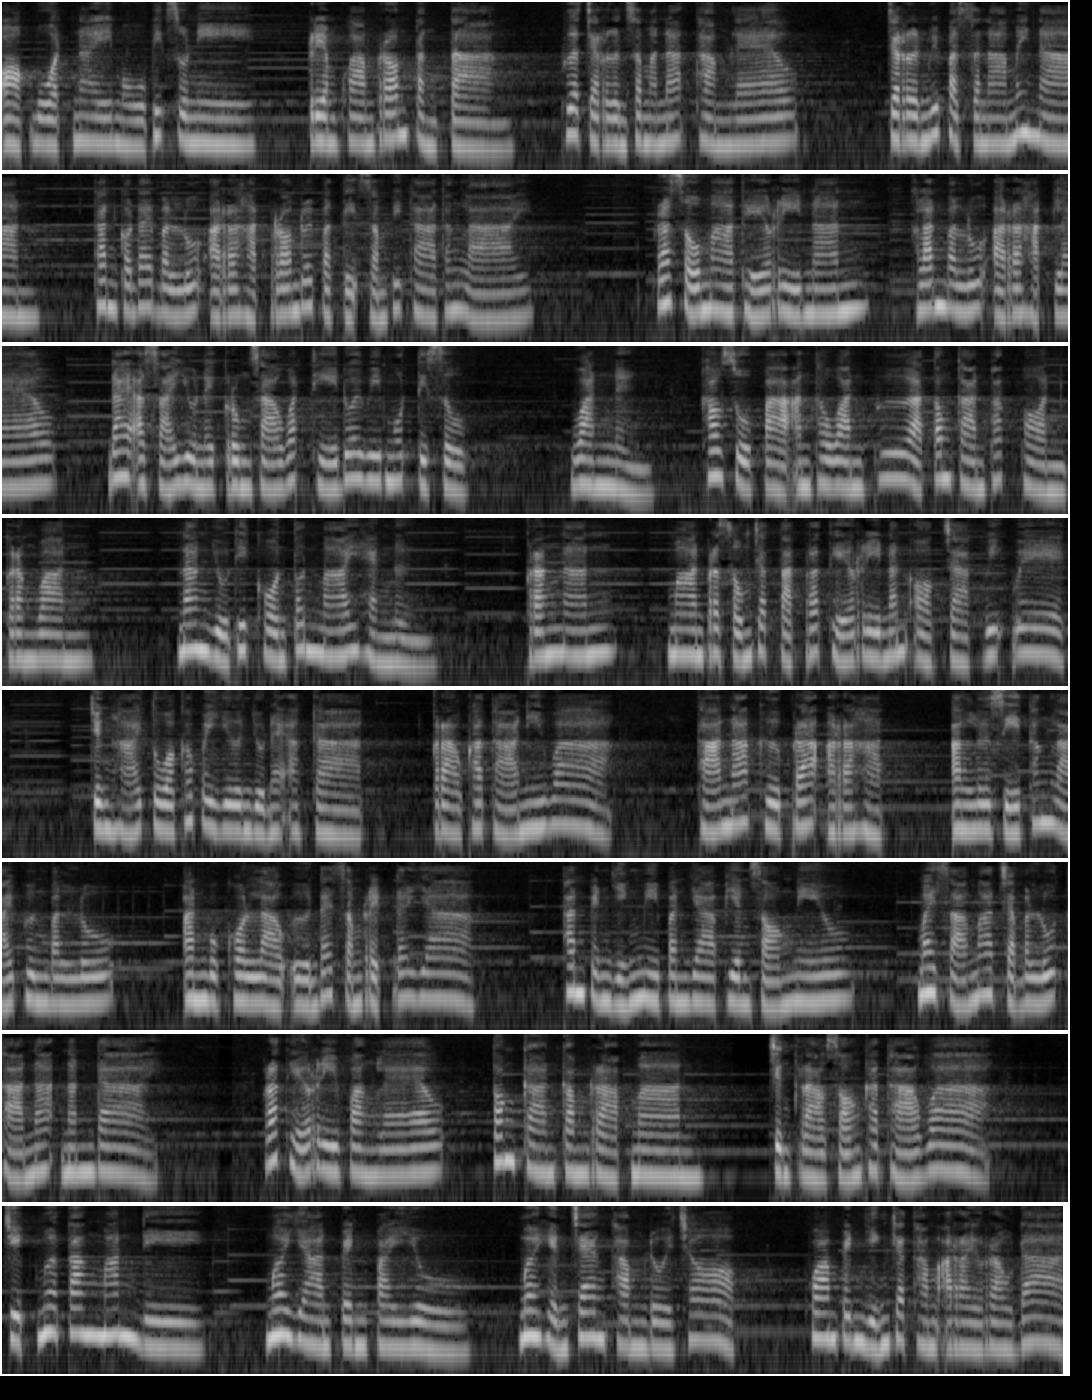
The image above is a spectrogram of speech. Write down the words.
ออกบวชในหมู่ภิกษุณี เตรียมความพร้อมต่างๆ เพื่อเจริญสมณธรรมแล้ว เจริญวิปัสสนาไม่นาน ท่านก็ได้บรรลุอรหัตพร้อมด้วยปฏิสัมพิทาทั้งหลาย พระโสมาเถรีนั้นครั้นบรรลุอรหัตแล้ว ได้อาศัยอยู่ในกรุงสาวัตถีด้วยวิมุตติสุข วันหนึ่ง เข้าสู่ป่าอันทวันเพื่อต้องการพักผ่อนกลางวัน นั่งอยู่ที่โคนต้นไม้แห่งหนึ่ง ครั้งนั้น มารประสงค์จะตัดพระเถรีนั้นออกจากวิเวก จึงหายตัวเข้าไปยืนอยู่ในอากาศ กล่าวคาถานี้ว่า ฐานะคือพระอรหันต์อันลือสีทั้งหลายพึงบรรลุ อันบุคคลเหล่าอื่นได้สำเร็จได้ยาก ท่านเป็นหญิงมีปัญญาเพียงสองนิ้ว ไม่สามารถจะบรรลุฐานะนั้นได้ พระเถรีฟังแล้ว ต้องการกำราบมาร จึงกล่าวสองคาถาว่า จิตเมื่อตั้งมั่นดี เมื่อยานเป็นไปอยู่ เมื่อเห็นแจ้งธรรมโดยชอบ ความเป็นหญิงจะทำอะไรเราได้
